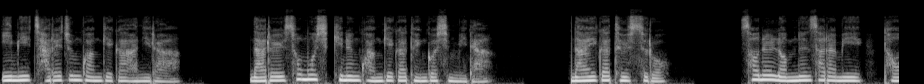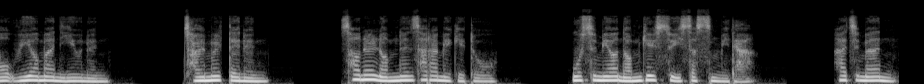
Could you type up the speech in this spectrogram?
이미 잘해준 관계가 아니라 나를 소모시키는 관계가 된 것입니다. 나이가 들수록 선을 넘는 사람이 더 위험한 이유는 젊을 때는 선을 넘는 사람에게도 웃으며 넘길 수 있었습니다. 하지만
